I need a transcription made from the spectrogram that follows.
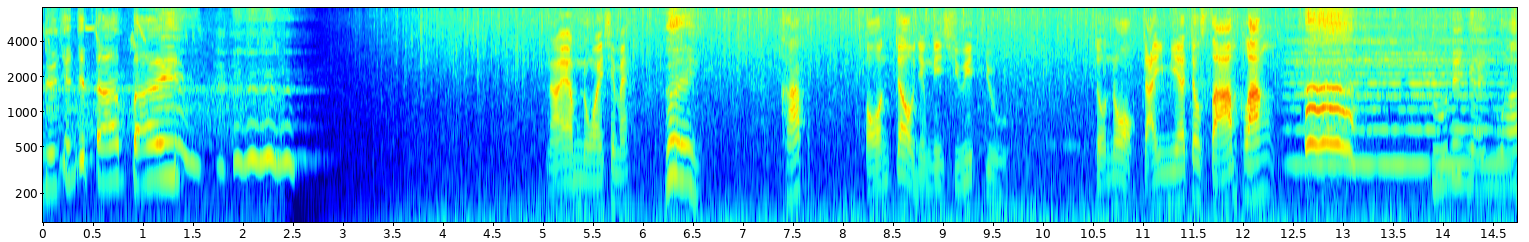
เดี๋ยวฉันจะตามไป นายอำนวยใช่ไหมเฮ้ย ครับ ตอนเจ้ายังมีชีวิตอยู่ เจ้านอกใจเมียเจ้าสามครั้ง รู้ได้ไงวะ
